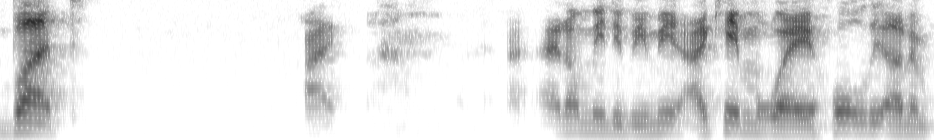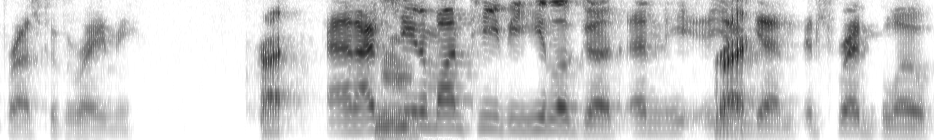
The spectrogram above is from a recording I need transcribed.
But I I don't mean to be mean. I came away wholly unimpressed with Ramey. Right. And I've mm-hmm. seen him on TV. He looked good. And he, right. again, it's red blue.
